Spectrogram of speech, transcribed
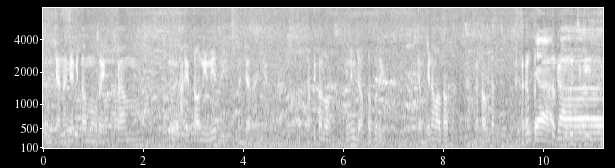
rencananya kita mau rekam akhir tahun ini sih rencananya tapi kalau ini udah Oktober ya ya mungkin awal tahun nggak tahu ntar ya, eh,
